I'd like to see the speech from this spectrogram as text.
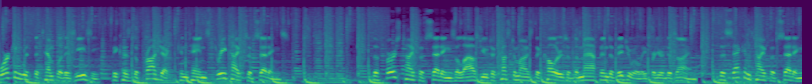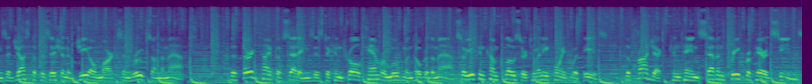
Working with the template is easy, because the project contains three types of settings. The first type of settings allows you to customize the colors of the map individually for your design. The second type of settings adjust the position of geo marks and routes on the map. The third type of settings is to control camera movement over the map so you can come closer to any point with ease. The project contains 7 pre-prepared scenes.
